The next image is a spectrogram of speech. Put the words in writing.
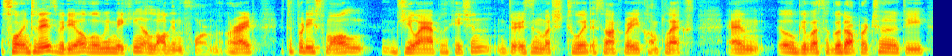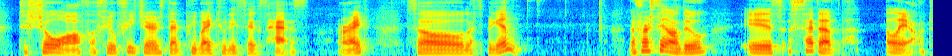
So in today's video we'll be making a login form all right? It's a pretty small GUI application. There isn't much to it. It's not very complex. And it'll give us a good opportunity to show off a few features that PyQt6 has all right? So let's begin. The first thing I'll do is set up a layout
